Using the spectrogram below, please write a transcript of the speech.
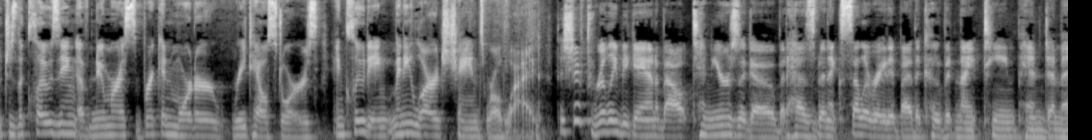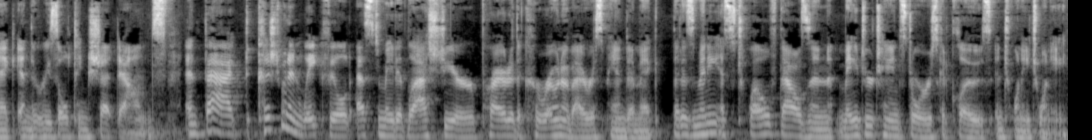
which is the closing of numerous brick and mortar retail stores, including many large chains worldwide. The shift really began about 10 years ago, but has been accelerated by the COVID 19 pandemic and the resulting shutdowns. In fact, Cushman and Wakefield estimated last year, prior to the coronavirus pandemic, that as many as 12,000 major chain stores could close in 2020.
